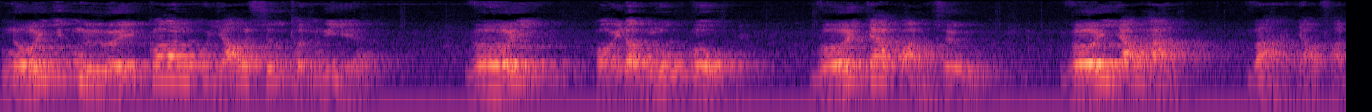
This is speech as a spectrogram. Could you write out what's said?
nối những người con của giáo sứ thuận nghĩa với hội đồng mục vụ, với cha quản sứ, với giáo hạt và giáo phận.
